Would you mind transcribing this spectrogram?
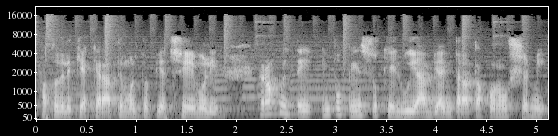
fatto delle chiacchierate molto piacevoli, però col tempo penso che lui abbia imparato a conoscermi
